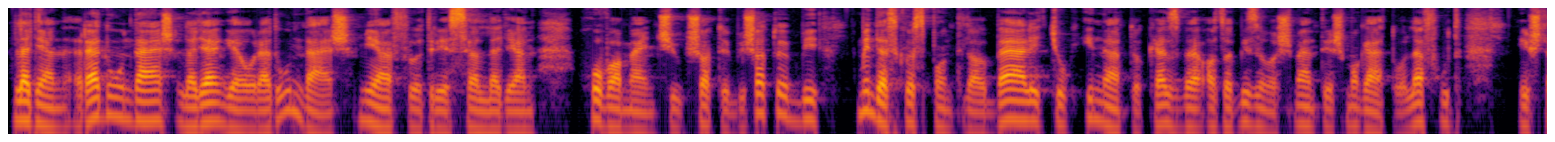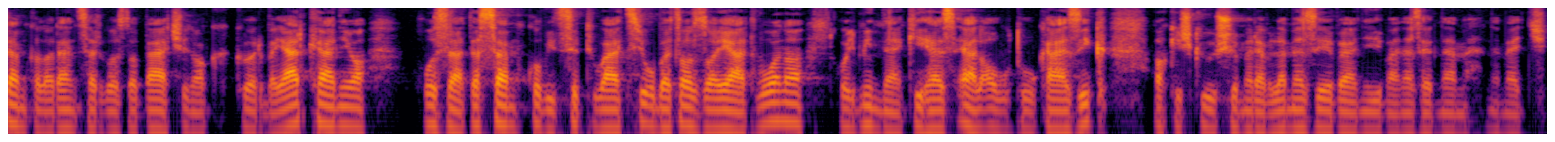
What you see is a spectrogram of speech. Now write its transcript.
legyen redundáns, legyen georedundáns, milyen földrészen legyen, hova mentsük, stb. stb. Mindezt központilag beállítjuk, innentől kezdve az a bizonyos mentés magától lefut, és nem kell a rendszergazda bácsinak körbe járkálnia, Hozzáteszem, Covid szituációban ez azzal járt volna, hogy mindenkihez elautókázik a kis külső merev lemezével, nyilván ez egy nem, nem egy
